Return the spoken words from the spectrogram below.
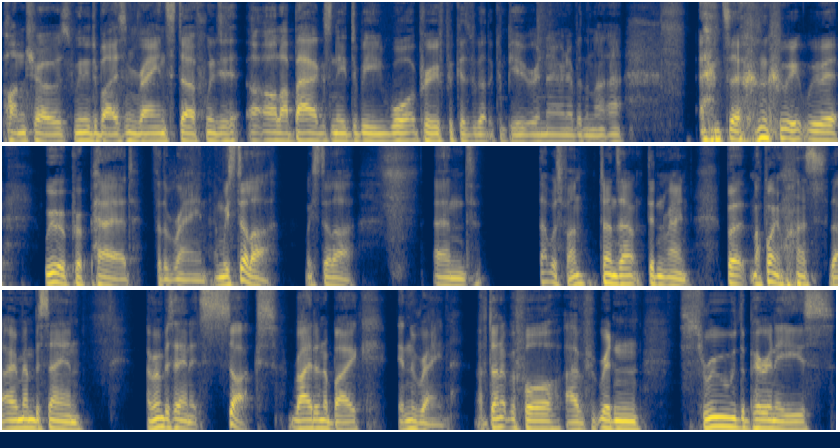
ponchos. We need to buy some rain stuff. We need to, all our bags need to be waterproof because we've got the computer in there and everything like that. And so we, we were we were prepared for the rain, and we still are. We still are. And that was fun. Turns out, didn't rain. But my point was that I remember saying, I remember saying it sucks riding a bike in the rain. I've done it before. I've ridden through the Pyrenees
